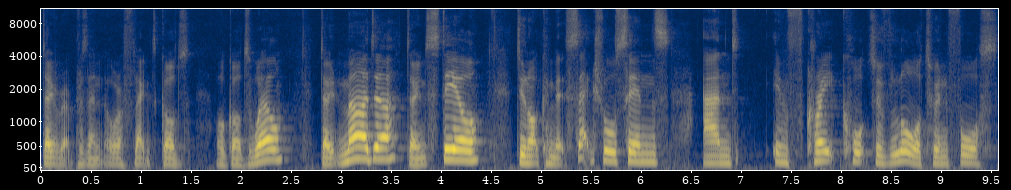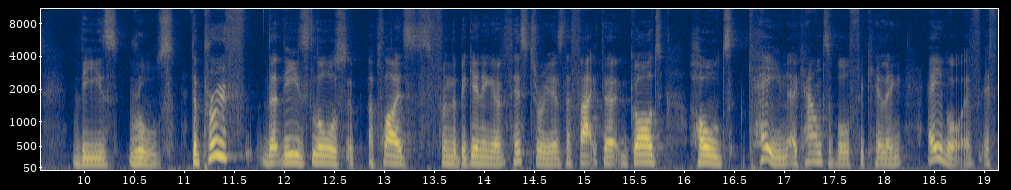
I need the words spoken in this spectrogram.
don't represent or reflect God's or God's will. Don't murder, don't steal, do not commit sexual sins, and create courts of law to enforce these rules. The proof that these laws applied from the beginning of history is the fact that God holds Cain accountable for killing Abel. If, if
